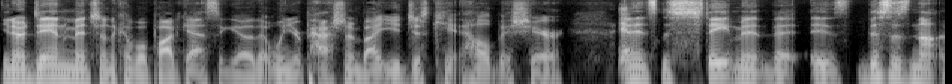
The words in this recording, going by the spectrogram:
you know Dan mentioned a couple podcasts ago that when you're passionate about, you just can't help but share. Yep. And it's the statement that is this is not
